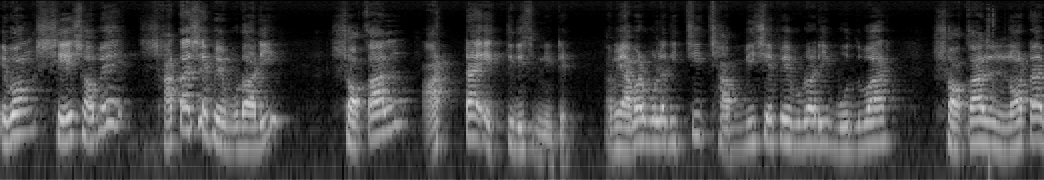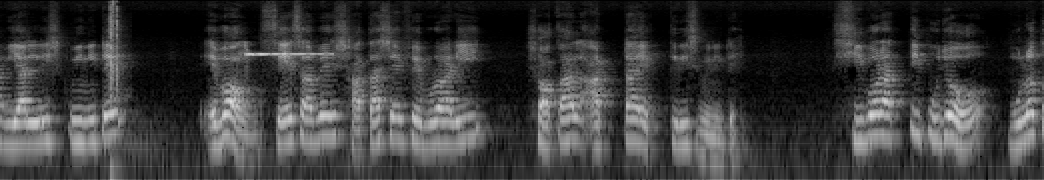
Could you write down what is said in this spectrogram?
এবং শেষ হবে সাতাশে ফেব্রুয়ারি সকাল আটটা একত্রিশ মিনিটে। আমি আবার বলে দিচ্ছি, ছাব্বিশে ফেব্রুয়ারি বুধবার সকাল নটা বিয়াল্লিশ মিনিটে এবং শেষ হবে সাতাশে ফেব্রুয়ারি সকাল আটটা একত্রিশ মিনিটে। শিবরাত্রি পুজো মূলত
